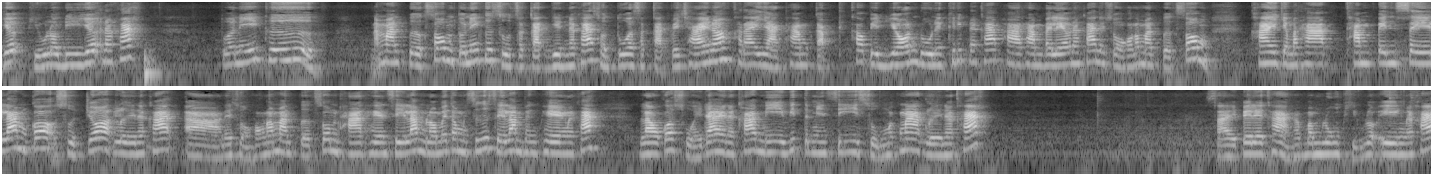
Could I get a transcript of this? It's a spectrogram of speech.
เยอะผิวเราดีเยอะนะคะ ตัวนี้คือน้ำมันเปลือกส้มตัวนี้คือสูตรสกัดเย็นนะคะ ส่วนตัวสกัดไปใช้เนาะใครอยากทำกับเข้าไปย้อนดูในคลิปนะคะ พาทำไปแล้วนะคะ ในส่วนของน้ำมันเปลือกส้ม ใครจะมาทาทำเป็นเซรั่มก็สุดยอดเลยนะคะอ่าในส่วนของน้ำมันเปลือกส้มทาแทนเซรั่มเราไม่ต้องไปซื้อเซรั่มแพงๆนะคะ เราก็สวยได้นะคะ มีวิตามินซีสูงมากๆเลยนะคะ ใส่ไปเลยค่ะบำรุงผิวเราเองนะคะ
